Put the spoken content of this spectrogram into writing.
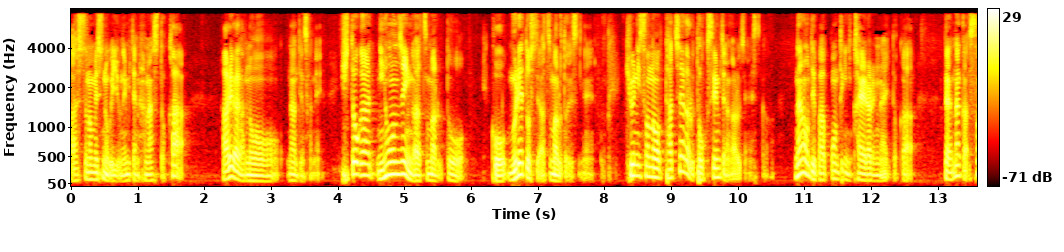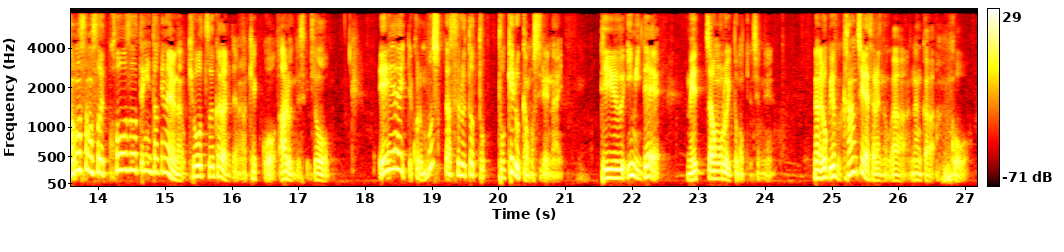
明日の飯の方がいいよねみたいな話とか、あるいはあの、なんていうんですかね、人が、日本人が集まると、こう、群れとして集まるとですね、急にその立ち上がる特性みたいなのがあるじゃないですか。なので抜本的に変えられないとか、だからなんかそもそもそういう構造的に解けないような共通課題みたいなのが結構あるんですけど、AI ってこれもしかするとと解けるかもしれないっていう意味で、めっちゃおもろいと思ってるんですよね。なので僕よく勘違いされるのが、なんか、こう、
